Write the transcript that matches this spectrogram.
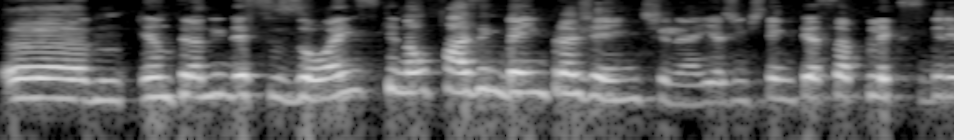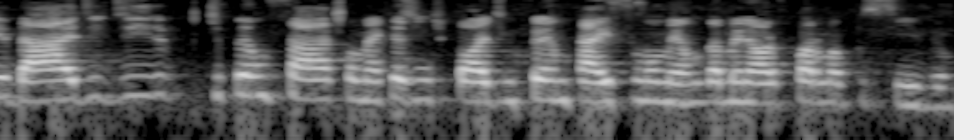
uh, entrando em decisões que não fazem bem para a gente, né? E a gente tem que ter essa flexibilidade de, de pensar como é que a gente pode enfrentar esse momento da melhor forma possível.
